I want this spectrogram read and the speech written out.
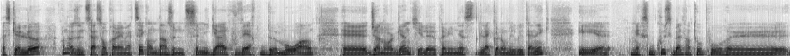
Parce que là, on est dans une situation problématique, on est dans une semi-guerre ouverte de mots entre euh, John Organ, qui est le premier ministre de la Colombie-Britannique, et euh, merci beaucoup, Sybelle, tantôt pour euh,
